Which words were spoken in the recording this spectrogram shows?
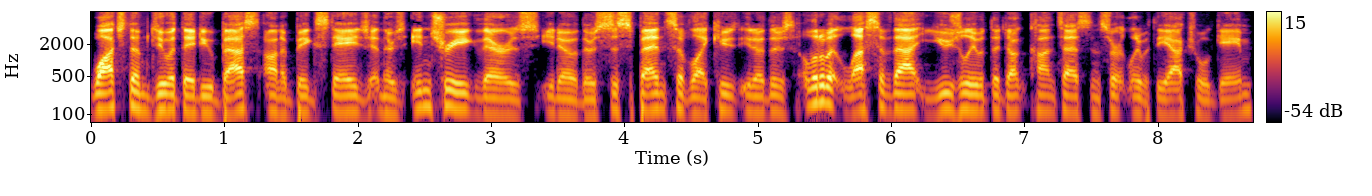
watch them do what they do best on a big stage and there's intrigue there's you know there's suspense of like you know there's a little bit less of that usually with the dunk contest and certainly with the actual game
